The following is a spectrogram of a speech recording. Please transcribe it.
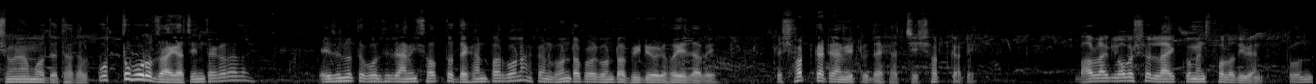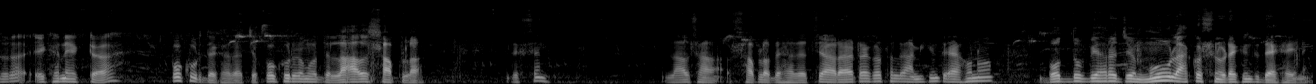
সীমানার মধ্যে থাকাল, কত বড় জায়গা, চিন্তা করা যায়? এই জন্য তো বলছি যে আমি সব তো দেখান পারব না, কারণ ঘণ্টা পর ঘণ্টা ভিডিও হয়ে যাবে। তো শর্টকাটে আমি একটু দেখাচ্ছি, শর্টকাটে। ভালো লাগলে অবশ্যই লাইক কমেন্টস ফলো দিবেন। বন্ধুরা, এখানে একটা পুকুর দেখা যাচ্ছে। পুকুরের মধ্যে লাল শাপলা। দেখছেন? লাল শাপলা দেখা যাচ্ছে। আর একটা কথা হলো, আমি কিন্তু এখনও বৌদ্ধ বিহারের যে মূল আকর্ষণ, ওটা কিন্তু দেখাই নাই।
